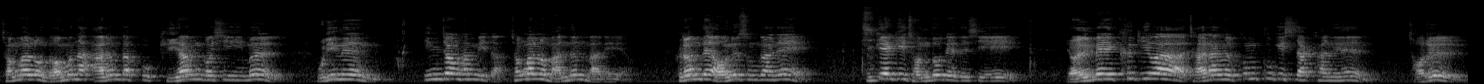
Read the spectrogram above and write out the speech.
정말로 너무나 아름답고 귀한 것임을 우리는 인정합니다. 정말로 맞는 말이에요. 그런데 어느 순간에 주객이 전도되듯이 열매의 크기와 자랑을 꿈꾸기 시작하는 저를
